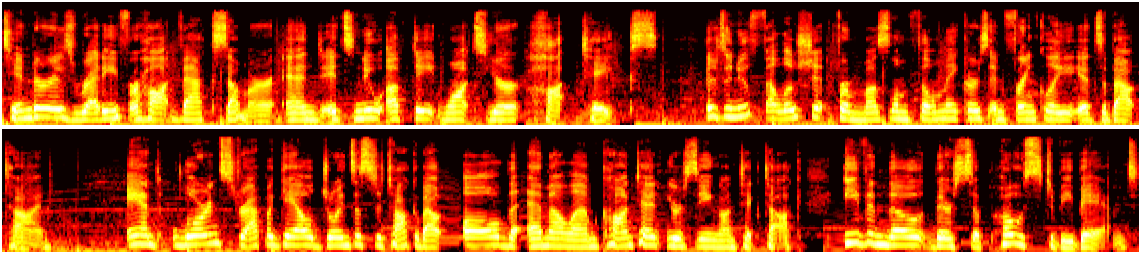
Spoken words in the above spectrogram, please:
Tinder is ready for Hot Vax Summer, and its new update wants your hot takes. There's a new fellowship for Muslim filmmakers, and frankly, it's about time. And Lauren Strapagiel joins us to talk about all the MLM content you're seeing on TikTok, even though they're supposed to be banned.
